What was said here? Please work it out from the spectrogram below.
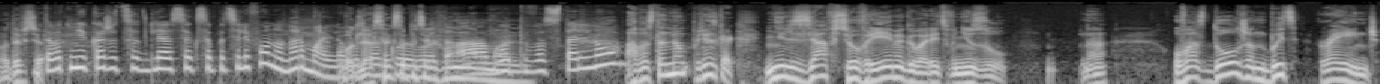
Вот и все. Это вот, мне кажется, для секса по телефону нормально. Вот для секса по телефону А нормально. вот в остальном... А в остальном, понимаете как, нельзя все время говорить внизу. Да? У вас должен быть range,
